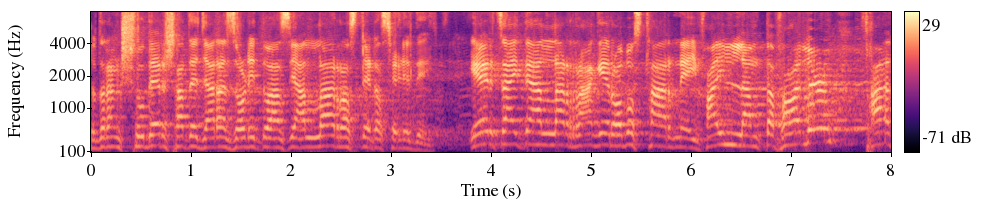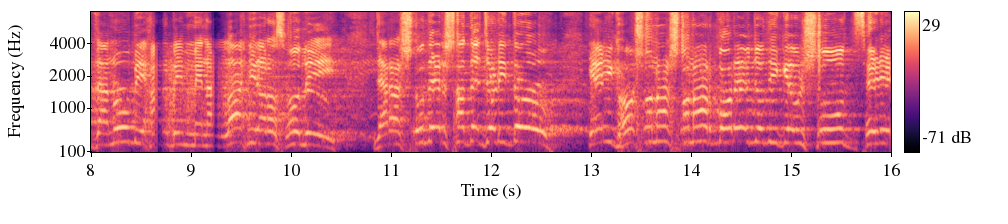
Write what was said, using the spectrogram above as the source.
সুতরাং সুদের সাথে যারা জড়িত আছে, আল্লাহর রাস্তা এটা ছেড়ে দেয়। এর চাইতে আল্লাহর রাগের অবস্থা আর নেই। ফাইল্লাম তাফালু ফাজানু বিহারবিম মিনাল্লাহি ওয়া রাসূলি। যারা সুদের সাথে জড়িত, এই ঘোষণা শোনার পরে যদি কেউ সুদ ছেড়ে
